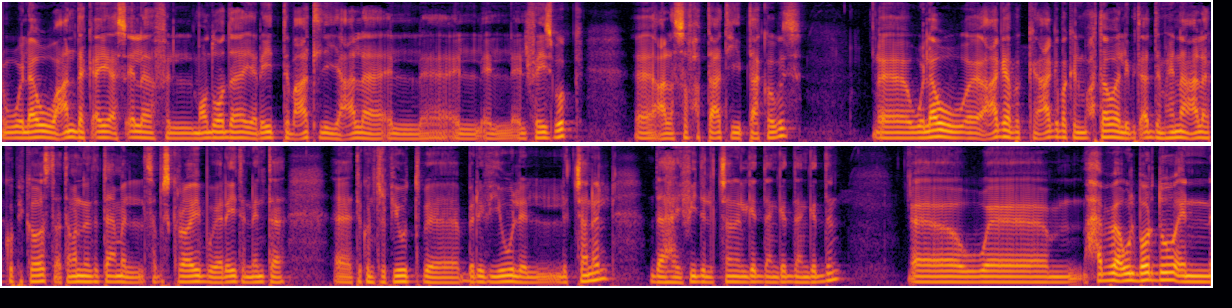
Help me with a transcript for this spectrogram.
ولو عندك أي أسئلة في الموضوع ده يا ريت تبعت لي على ال ال ال الفيسبوك على الصفحة بتاعتي بتاع كوبز. ولو آه، عجبك عجبك المحتوى اللي بيتقدم هنا على Copy Cast أتمنى إن أنت تعمل subscribe ويا ريت إن أنت ت contribute ب review لل- لل channel ده هيفيد ال channel جدا جدا جدا. آه، وحابب أقول برضو إن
